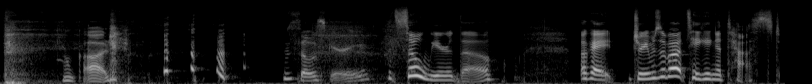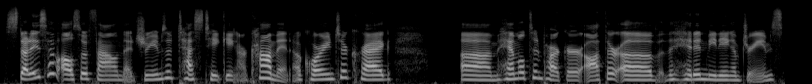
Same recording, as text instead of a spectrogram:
oh God. so scary. It's so weird though. Okay, dreams about taking a test. Studies have also found that dreams of test taking are common, according to Craig um, Hamilton Parker, author of The Hidden Meaning of Dreams.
